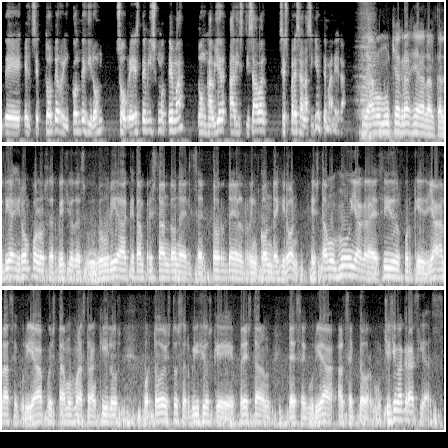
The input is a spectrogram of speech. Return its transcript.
del sector de Rincón de Girón, sobre este mismo tema don Javier Aristizábal se expresa de la siguiente manera. Le damos muchas gracias a la alcaldía de Girón por los servicios de seguridad que están prestando en el sector del Rincón de Girón. Estamos muy agradecidos porque ya la seguridad pues estamos más tranquilos por todos estos servicios que prestan de seguridad al sector. Muchísimas gracias.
